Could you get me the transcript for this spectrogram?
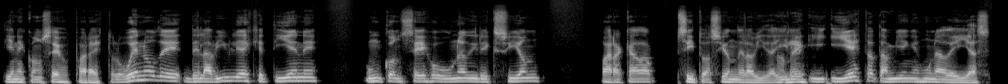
tiene consejos para esto. Lo bueno de, la Biblia es que tiene un consejo, una dirección para cada situación de la vida. Y, y, esta también es una de ellas.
